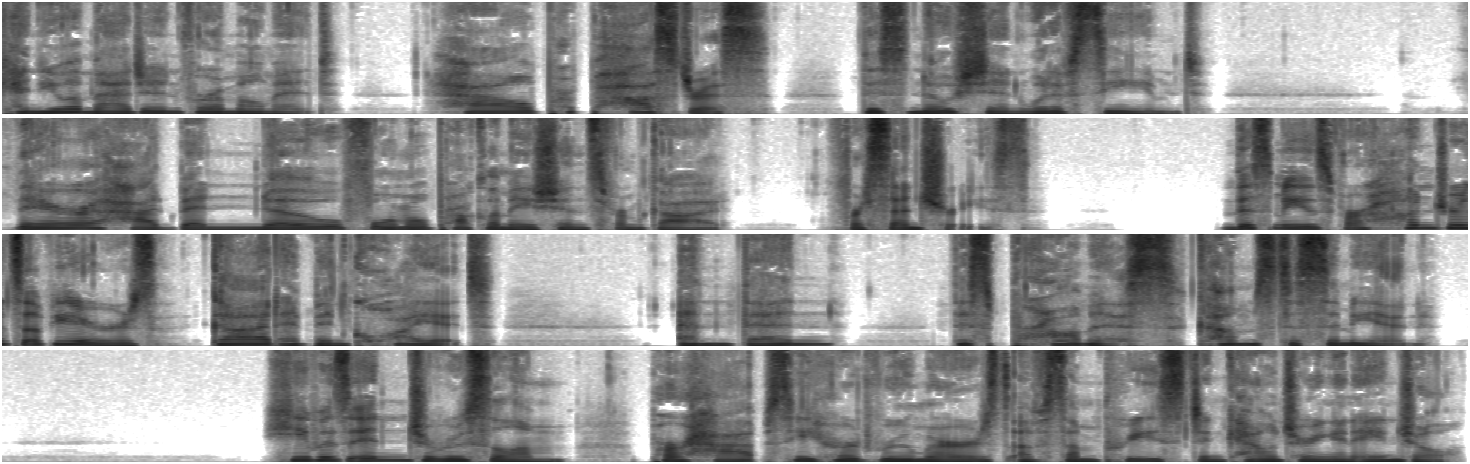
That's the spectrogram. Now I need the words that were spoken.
Can you imagine for a moment how preposterous this notion would have seemed? There had been no formal proclamations from God for centuries. This means for hundreds of years, God had been quiet. And then this promise comes to Simeon. He was in Jerusalem. Perhaps he heard rumors of some priest encountering an angel.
